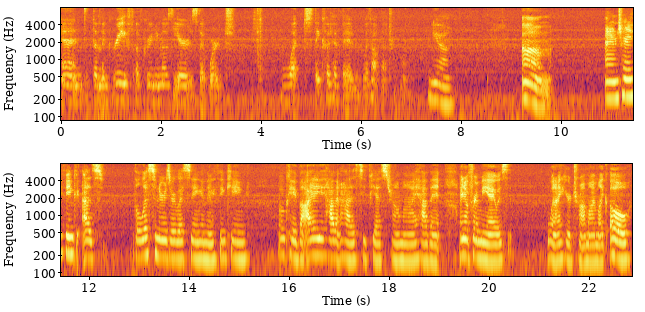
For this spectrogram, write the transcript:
and then the grief of grieving those years that weren't what they could have been without that trauma. Yeah. Um, and I'm trying to think as the listeners are listening and they're thinking, okay, but I haven't had a CPS trauma. I haven't. I know for me, I was when I hear trauma, I'm like, oh,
